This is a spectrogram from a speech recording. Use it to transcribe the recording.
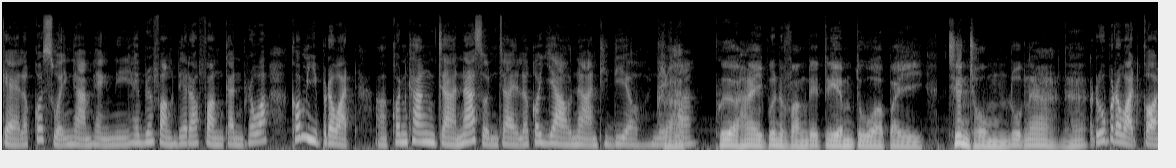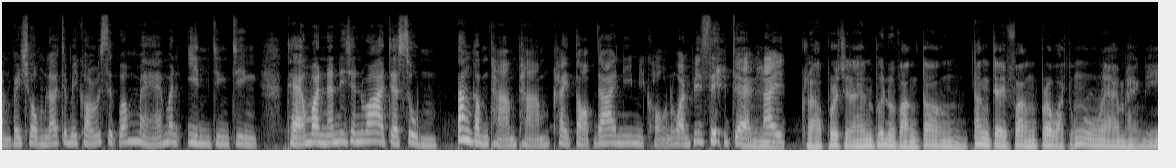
แก่แล้วก็สวยงามแห่งนี้ให้เพื่อนฟังได้รับฟังกัน เพราะว่าเขามีประวัติอ่าค่อนข้างจะน่าสนใจแล้วก็ยาวนานทีเดียวนะครัคะ เพื่อให้ผู้นฟังได้เตรียมตัวไปชื่นชมล่วงหน้านะฮะรู้ประวัติก่อนไปชมแล้วจะมีความรู้สึกว่าแหมมันอินจริง ๆ แถมวันนั้นดิฉันว่าจะสุ่มตั้งคำถามถามใครตอบได้นี่มีของรางวัลพิเศษแจกให้ ครับเพราะฉะนั้นเพื่อนผู้ฟังต้องตั้งใจฟังประวัติของโรงแรมแห่งนี้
